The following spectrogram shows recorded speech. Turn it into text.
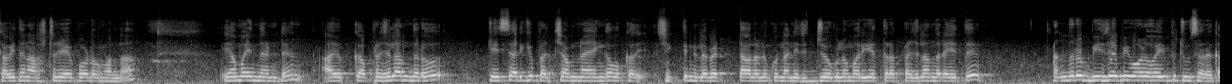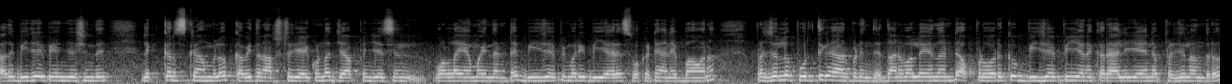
కవితను అరెస్ట్ చేయకపోవడం వల్ల ఏమైందంటే ఆ యొక్క ప్రజలందరూ కేసీఆర్కి ప్రత్యామ్నాయంగా ఒక శక్తి నిలబెట్టాలనుకున్న నిరుద్యోగులు మరియు ఇతర ప్రజలందరూ అయితే అందరూ బీజేపీ వాళ్ళ వైపు చూశారు. కాదు బీజేపీ ఏం చేసింది? లిక్కర్ స్కామ్లో కవితను అరెస్ట్ చేయకుండా జాప్యం చేసిన వల్ల ఏమైందంటే బీజేపీ మరియు బీఆర్ఎస్ ఒకటే అనే భావన ప్రజల్లో పూర్తిగా ఏర్పడింది. దానివల్ల ఏంటంటే అప్పటి వరకు బీజేపీ వెనక ర్యాలీ అయిన ప్రజలందరూ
